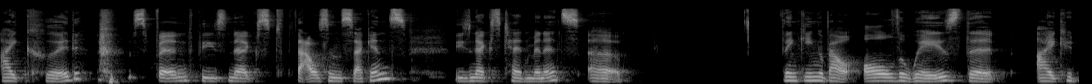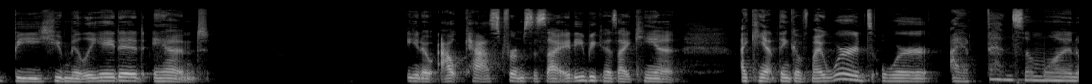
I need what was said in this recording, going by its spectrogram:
I could spend these next thousand seconds, these next 10 minutes, uh, thinking about all the ways that I could be humiliated and, you know, outcast from society because I can't I can't think of my words or I offend someone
